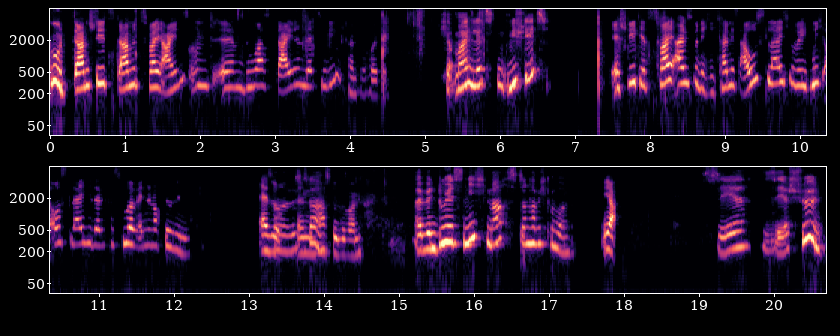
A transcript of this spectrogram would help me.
Gut, dann steht es damit 2-1 und ähm, du machst deinen letzten Gegenstand für heute. Ich habe meinen letzten. Wie steht's? Es steht jetzt 2-1 für dich. Ich kann jetzt ausgleichen. Wenn ich nicht ausgleiche, dann kannst du am Ende noch gewinnen. Also, dann klar. hast du gewonnen. Weil wenn du jetzt nicht machst, dann habe ich gewonnen. Ja. Sehr, sehr schön.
